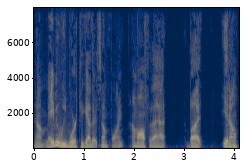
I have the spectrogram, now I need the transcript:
Now, maybe we'd work together at some point. I'm all for that. But, you know,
